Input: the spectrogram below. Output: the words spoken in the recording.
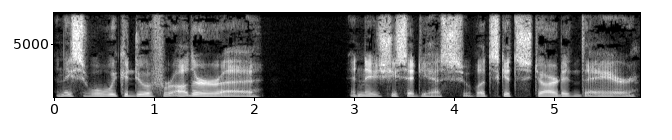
and they said, well, we could do it for other, uh, and they, she said, yes, let's get started there.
